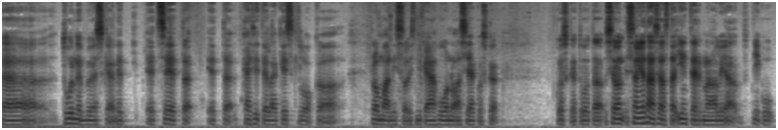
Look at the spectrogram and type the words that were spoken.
äh, tunne myöskään, että, että se, että, että käsitellään keskiluokkaa romaanissa olisi mikään huono asia, koska, koska tuota, se, on, se on jotain sellaista internaalia niin kuin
